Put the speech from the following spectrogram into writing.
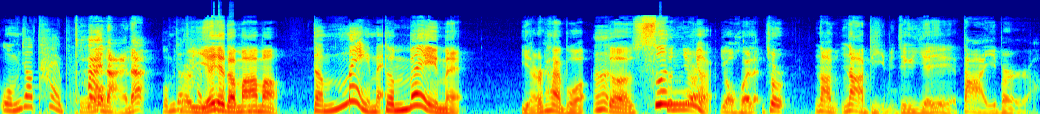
我们叫太婆，太奶奶，我们叫太爷爷的妈妈的妹妹。的妹妹，也是太婆嗯的孙女女又回来，就是那那比这个爷爷也大一辈儿啊。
